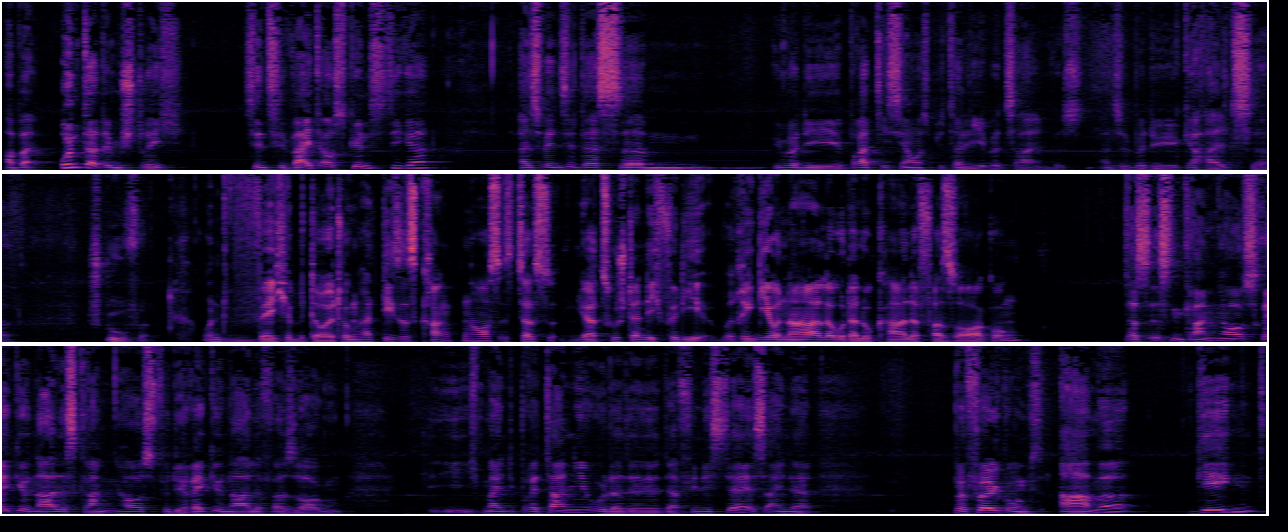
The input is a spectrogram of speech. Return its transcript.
aber unter dem Strich sind sie weitaus günstiger, als wenn sie das ähm, über die Praticien Hospitalier bezahlen müssten, also über die Gehaltsstufe. Und welche Bedeutung hat dieses Krankenhaus? Ist das ja zuständig für die regionale oder lokale Versorgung? Das ist ein Krankenhaus, regionales Krankenhaus für die regionale Versorgung. Ich meine, die Bretagne oder der Finisterre ist eine bevölkerungsarme Gegend,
